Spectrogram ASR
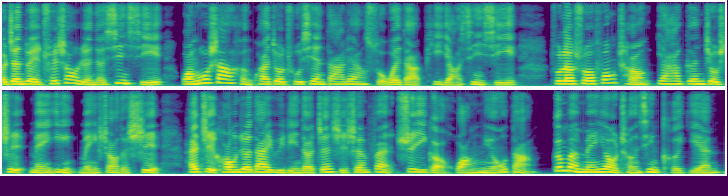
而针对吹哨人的信息，网络上很快就出现大量所谓的辟谣信息。除了说封城压根就是没影没哨的事，还指控热带雨林的真实身份是一个黄牛党，根本没有诚信可言。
